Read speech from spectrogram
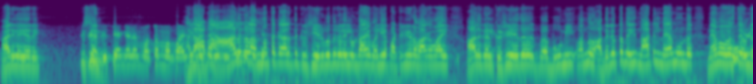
ആര് കയ്യേറി? ക്രിസ്ത്യാനികൾ മൊത്തം അല്ല അപ്പൊ ആളുകൾ അന്നത്തെ കാലത്ത് കൃഷി എഴുപതുകളിൽ ഉണ്ടായ വലിയ പട്ടിണിയുടെ ഭാഗമായി ആളുകൾ കൃഷി ചെയ്ത് ഭൂമി വന്നു. അതിനൊക്കെ ഈ നാട്ടിൽ നിയമമുണ്ട് നിയമവ്യവസ്ഥയുണ്ട്.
